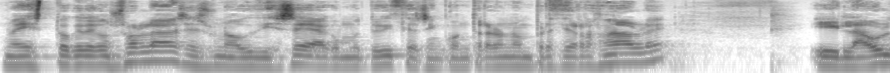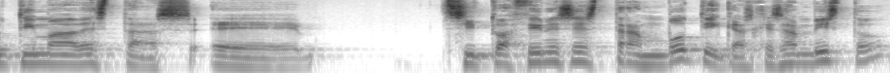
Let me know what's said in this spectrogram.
No hay stock de consolas, es una odisea, como tú dices, encontrar una a un precio razonable. Y la última de estas eh, situaciones estrambóticas que se han visto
